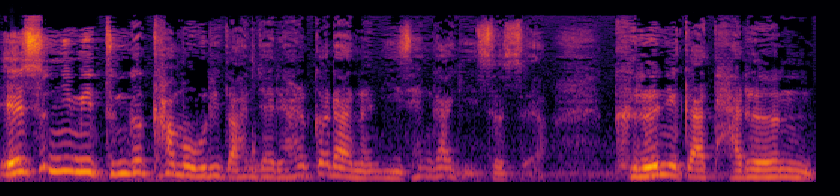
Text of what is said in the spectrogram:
예수님이 등극하면 우리도 한 자리 할 거라는 이 생각이 있었어요. 그러니까 다른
